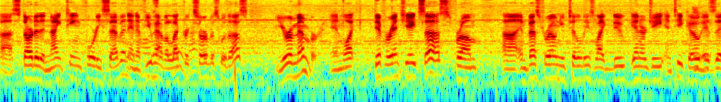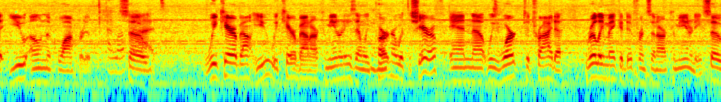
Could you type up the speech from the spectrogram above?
uh, started in 1947 and if you have electric service with us, you're a member. And what differentiates us from uh, investor-owned utilities like Duke Energy and TECO is that you own the cooperative. Mm-hmm. I love so that. we care about you, we care about our communities, and we partner with the sheriff, and uh, we work to try to really make a difference in our community. So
